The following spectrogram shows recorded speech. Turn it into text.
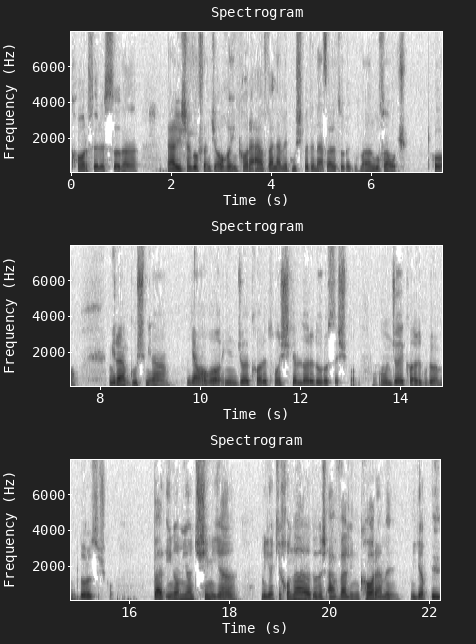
کار فرستادن. برگشتن گفتن که آقا این کار اول همه گوش بده نظرتو بگو. من گفتم اوکی. خب میرم گوش میدم. میگم آقا اینجا کارت مشکل داره درستش کن. اونجای دارم درستش کن. بعد اینا میان چی میگن؟ میگن که خب نه داداش اولین کارمه. میگم اه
